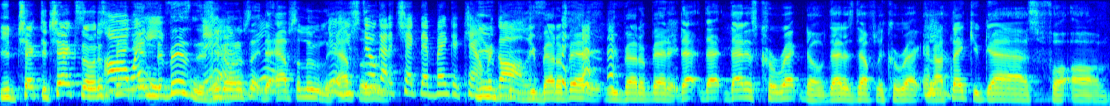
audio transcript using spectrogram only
you check the check, so to speak, in the business. you know what I'm saying? Yeah. Absolutely. Yeah, absolutely. you still got to check that bank account you, regardless. You better bet it. You better bet it. That that that is correct though. That is definitely correct. And I thank you guys for um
